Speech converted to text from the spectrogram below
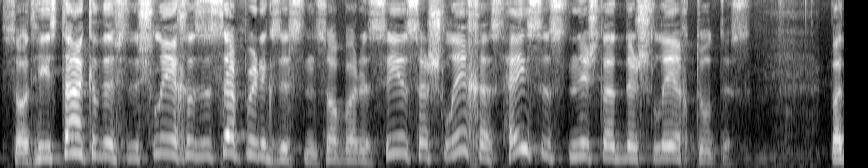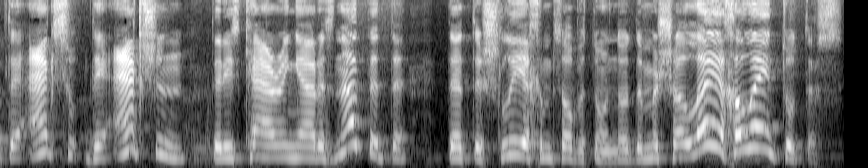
So he's talking the, the shliach is a separate existence. So, but it sees a shlichus, heises nicht that the shliach tut es. But the action, the action that he's carrying out is not that the that the shliach himself is doing. No, the mishalech allein tut es.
